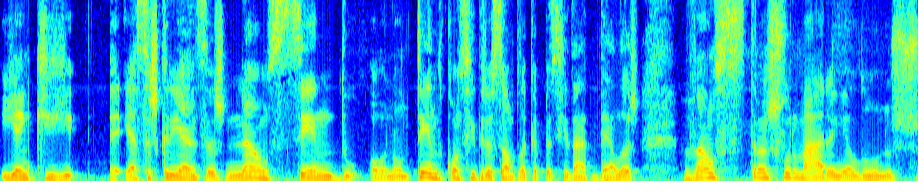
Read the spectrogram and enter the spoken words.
e em que essas crianças, não sendo ou não tendo consideração pela capacidade delas, vão se transformar em alunos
